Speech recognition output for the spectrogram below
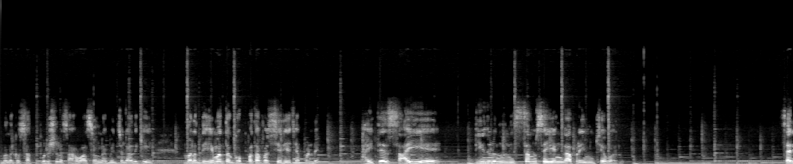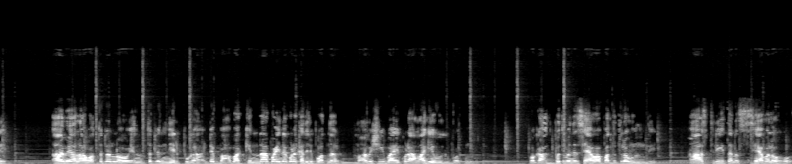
మనకు సత్పురుషుల సహవాసం లభించడానికి మన మనదేమంత గొప్ప తపశ్చర్య చెప్పండి. అయితే సాయియే దీనులను నిస్సంశయంగా ప్రేమించేవారు. సరే ఆమె అలా వత్తడంలో ఎంతటి నేర్పుగా అంటే బాబా కింద పైన కూడా కదిలిపోతున్నారు. మామిషీబాయి కూడా అలాగే ఊగిపోతుంది. ఒక అద్భుతమైన సేవా పద్ధతిలో ఉంది. ఆ స్త్రీ తన సేవలో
